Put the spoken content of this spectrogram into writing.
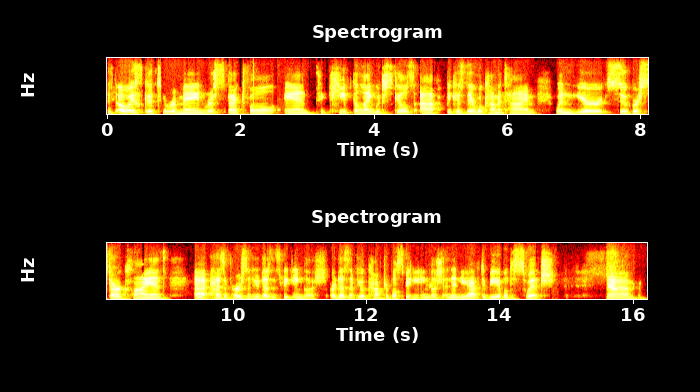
it's always good to remain respectful and to keep the language skills up because there will come a time when your superstar client uh, has a person who doesn't speak English or doesn't feel comfortable speaking English, and then you have to be able to switch. Yeah. Um,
